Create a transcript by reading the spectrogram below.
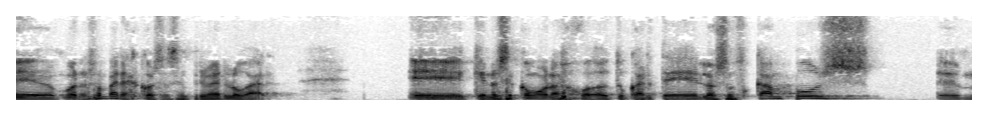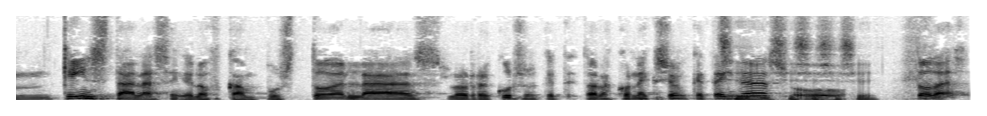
eh, bueno, son varias cosas. En primer lugar, eh, que no sé cómo lo has jugado tu cartel. Los off-campus, em, ¿qué instalas en el off-campus? ¿Todas las los recursos, que todas las conexiones que tengas? Sí, sí, sí, sí, ¿Todas?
